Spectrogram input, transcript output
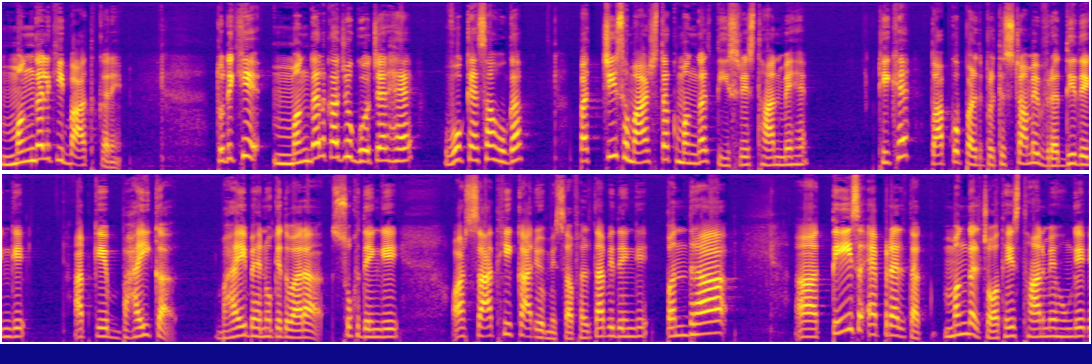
मंगल की बात करें तो देखिए मंगल का जो गोचर है, वो कैसा होगा? 25 मार्च तक मंगल तीसरे स्थान में है। ठीक है? तो आपको प्रतिष्ठा में वृद्धि देंगे, आपके भाई का, भाई बहनों के द्वारा सुख देंगे और साथ ही कार्यों में सफलता भी देंगे। पंद्रह तेईस अप्रैल तक मंगल चौथे स्थान में होंगे।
